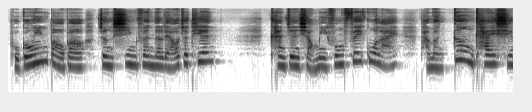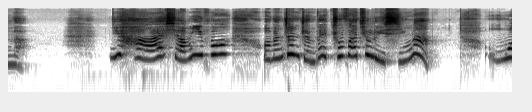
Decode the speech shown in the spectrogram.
蒲公英宝宝正兴奋地聊着天，看见小蜜蜂飞过来，他们更开心了。你好啊，小蜜蜂，我们正准备出发去旅行呢。我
